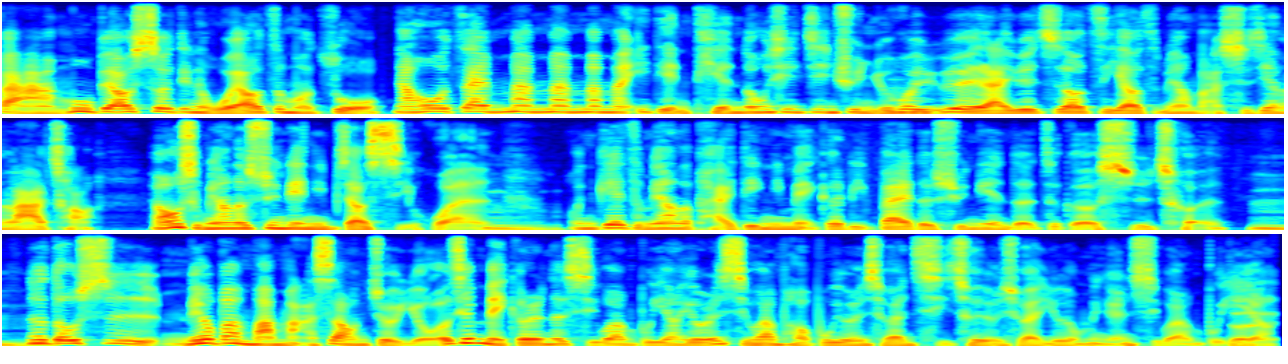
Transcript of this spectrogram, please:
把目标设定了，我要这么做，然后再慢慢慢慢一点填东西进去，你就会越来越知道自己要怎么样把时间拉长。然后什么样的训练你比较喜欢？嗯，你可以怎么样的排定你每个礼拜的训练的这个时程？嗯，那都是没有办法马上就有，而且每个人的习惯不一样，有人喜欢跑步，有人喜欢骑车，有人喜欢游泳，每个人习惯不一样。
